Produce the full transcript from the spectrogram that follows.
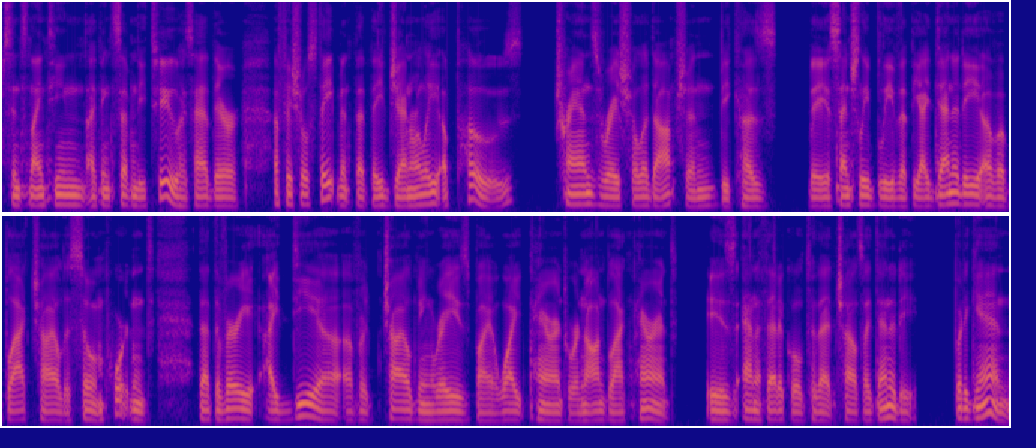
since 19, I think 72, has had their official statement that they generally oppose transracial adoption because they essentially believe that the identity of a black child is so important that the very idea of a child being raised by a white parent or a non-black parent is antithetical to that child's identity. But again,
